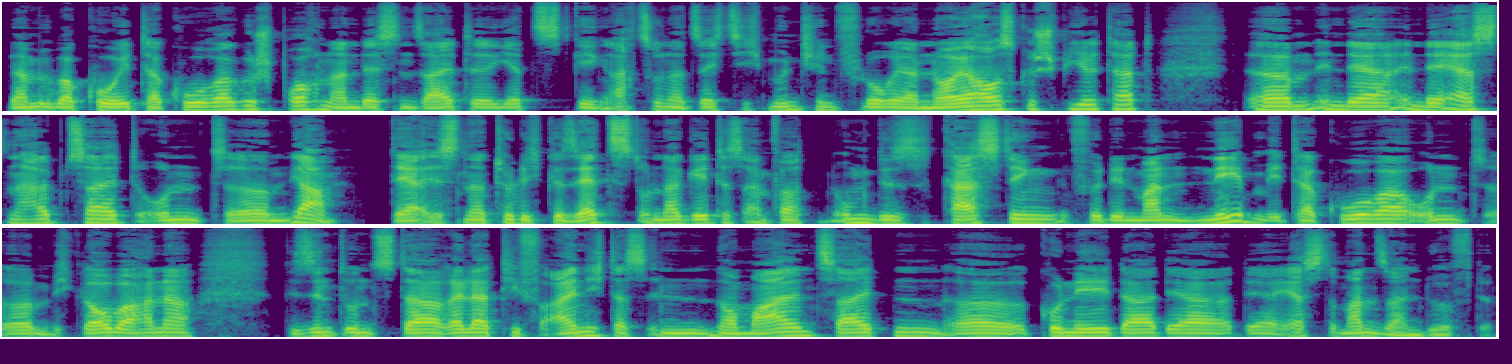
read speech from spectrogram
Wir haben über Ko Itakura gesprochen, an dessen Seite jetzt gegen 1860 München Florian Neuhaus gespielt hat ähm, in der in der ersten Halbzeit und ähm, ja, der ist natürlich gesetzt und da geht es einfach um das Casting für den Mann neben Itakura und ähm, ich glaube, Hanna, wir sind uns da relativ einig, dass in normalen Zeiten äh, Kone da der der erste Mann sein dürfte.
